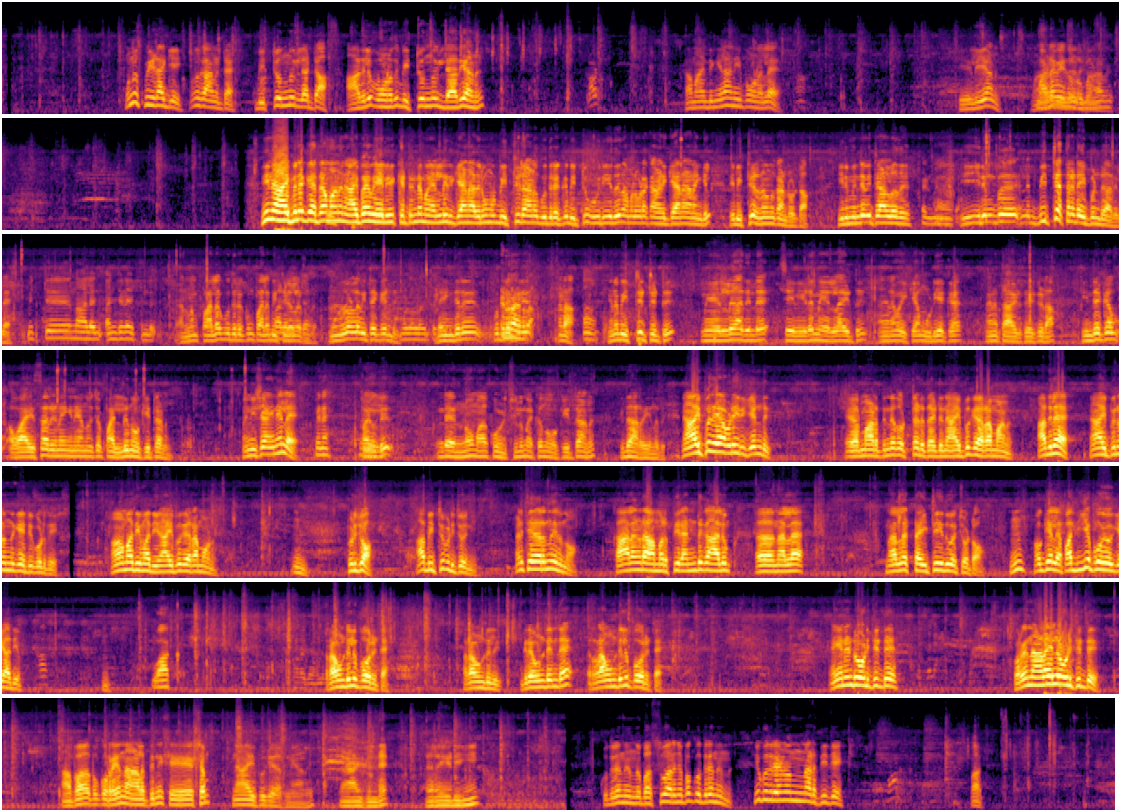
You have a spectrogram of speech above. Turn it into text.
ഒന്ന് സ്പീഡാക്കി ഒന്ന് കാണട്ടെ. ബിറ്റൊന്നും ഇല്ല കേട്ടാ അതിൽ പോണത് ബിറ്റൊന്നും ഇല്ലാതെയാണ്. കമാൻഡിങ്ങിലാണ് ഈ പോണല്ലേ ചെളിയാണ്. മഴ പെയ്തുള്ളൂ മഴ ഇനി നായ്പിന്റെ കയറ്റമാണ്. നായ്പ വേലിക്കെട്ടിന്റെ മേളിൽ ഇരിക്കുകയാണ്. അതിനു മുമ്പ് ബിറ്റിടാണ് കുതിരക്ക്. ബിറ്റ് ഊരിയത് നമ്മളിവിടെ കാണിക്കാനാണെങ്കിൽ. വിറ്റ് ബിറ്റ് ഇടണമെന്ന് കണ്ടുട്ടാ ഇരുമ്പിന്റെ വിറ്റാണുള്ളത്. ഈ ഇരുമ്പ് ബിറ്റ് എത്ര ടൈപ്പ് ഉണ്ട് അതിലെ? ബിറ്റ് നാല് അഞ്ച് ടൈപ്പ് ഉണ്ട്. കാരണം പല കുതിരക്കും പല ബിറ്റുകളുണ്ട് മുള്ളുള്ള ബിറ്റൊക്കെ ഉണ്ട്. ഡേഞ്ചർ എടാ ഇങ്ങനെ ബിറ്റ് ഇട്ടിട്ട് മേളിൽ അതിന്റെ ചെവിയുടെ മേളിലായിട്ട് അങ്ങനെ വയ്ക്കാം. മുടിയൊക്കെ അങ്ങനെ താഴത്തേക്ക് ഇടാം. ഇതിന്റെയൊക്കെ വയസ്സറിയണ എങ്ങനെയാണെന്ന് വെച്ചാൽ പല്ല് നോക്കിയിട്ടാണ്. മനീഷ അതിനല്ലേ പിന്നെ പല്ല് എന്റെ എണ്ണവും ആ കൊഴിച്ചിലും ഒക്കെ നോക്കിയിട്ടാണ് ഇത് അറിയുന്നത്. ഞായിപ്പ് ഇതേ അവിടെ ഇരിക്കുന്നുണ്ട് ഏർമാടത്തിന്റെ തൊട്ടടുത്തായിട്ട് ഞായിപ്പ് കയറാൻ പോണ് അതിലേ ഞായിപ്പിനൊന്ന് കയറ്റി കൊടുത്തേ. ആ മതി മതി ഞായിപ്പ് കയറാൻ പോണ്. പിടിച്ചോ? ആ ബിറ്റ് പിടിച്ചോ ഇനി? അങ്ങനെ ചേർന്നിരുന്നോ? കാലം കൂടെ അമർത്തി രണ്ട് കാലും നല്ല നല്ല ടൈറ്റ് ചെയ്ത് വെച്ചോട്ടോ. ഓക്കെ അല്ലേ? പതിയെ പോയി നോക്കി ആദ്യം. വാക്ക്. റൗണ്ടിൽ പോരട്ടെ. റൗണ്ടിൽ ഗ്രൗണ്ടിന്റെ റൗണ്ടിൽ പോരട്ടെ. എങ്ങനെയുണ്ട് ഓടിച്ചിട്ട്? കുറേ നാളായില്ല ഓടിച്ചിട്ട്. അപ്പോൾ ഇപ്പോൾ കുറേ നാളത്തിന് ശേഷം നായ്പ് കയറണയാണ് നായ്പിന്റെ റൈഡിങ് കുതിര നിന്ന്. ബസ് പറഞ്ഞപ്പോൾ കുതിര നിന്ന്. നീ ഒന്ന് നടത്തിച്ചേ വാ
